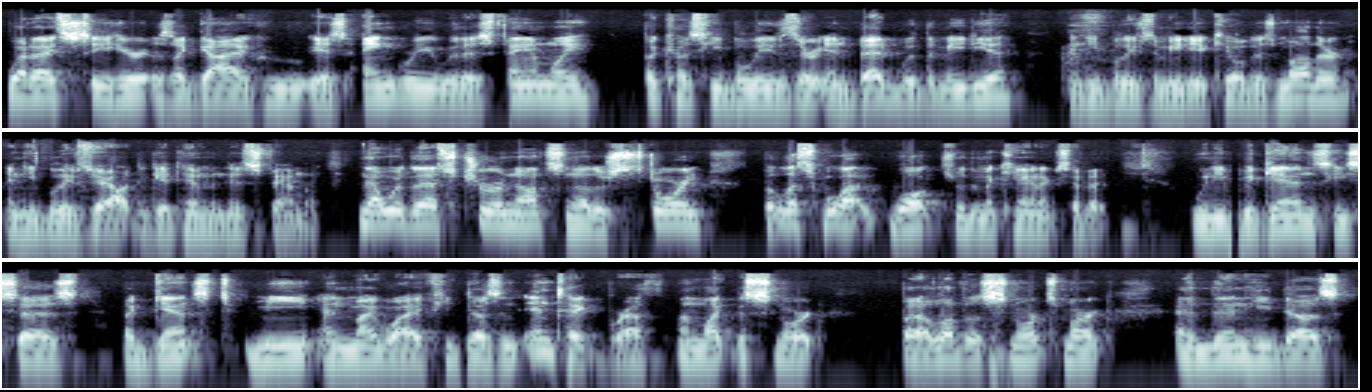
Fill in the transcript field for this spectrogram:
What I see here is a guy who is angry with his family because he believes they're in bed with the media and he believes the media killed his mother and he believes they're out to get him and his family. Now, whether that's true or not, it's another story, but let's walk, walk through the mechanics of it. When he begins, he says, Against me and my wife, he does an intake breath, unlike the snort, but I love those snorts, Mark. And then he does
